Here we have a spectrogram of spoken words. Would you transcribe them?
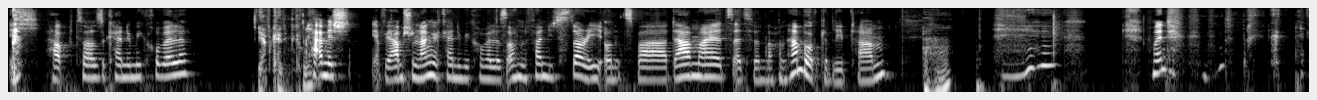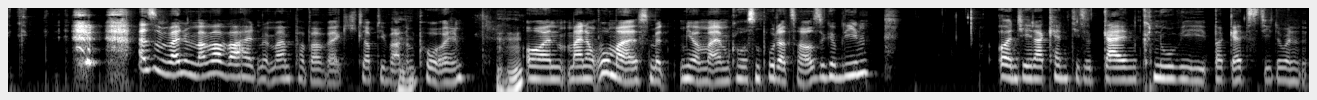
Ich habe zu Hause keine Mikrowelle. Ihr habt keine Mikrowelle? Haben wir, ja, wir haben schon lange keine Mikrowelle. Ist auch eine funny Story. Und zwar damals, als wir noch in Hamburg gelebt haben. Meine, also meine Mama war halt mit meinem Papa weg. Ich glaube, die waren in Polen. Und meine Oma ist mit mir und meinem großen Bruder zu Hause geblieben. Und jeder kennt diese geilen Knobi-Baguettes, die du in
